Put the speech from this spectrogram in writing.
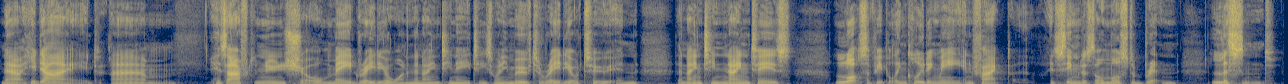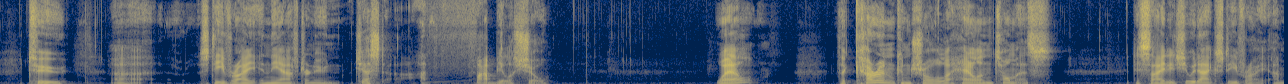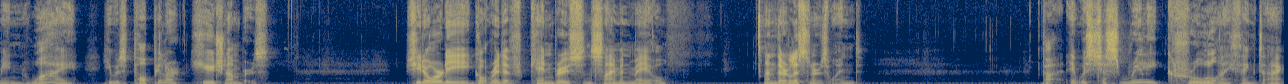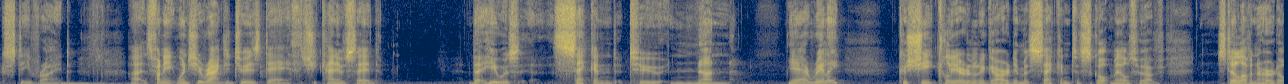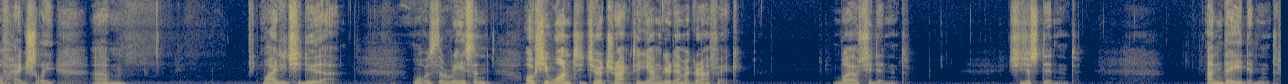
Now, he died. Um, his afternoon show made Radio 1 in the 1980s. When he moved to Radio 2 in the 1990s, lots of people, including me, in fact, it seemed as though most of Britain listened to uh, Steve Wright in the afternoon. Just a fabulous show. Well, the current controller, Helen Thomas, decided she would axe Steve Wright. I mean, why? He was popular, huge numbers. She'd already got rid of Ken Bruce and Simon Mayo, and their listeners went. But it was just really cruel, I think, to axe Steve Wright. Uh, it's funny, when she reacted to his death, she kind of said that he was second to none. Yeah, really? Because she clearly regarded him as second to Scott Mills, who I've still haven't heard of, actually. Um, why did she do that? What was the reason? Oh, she wanted to attract a younger demographic. Well, she didn't. She just didn't. And they didn't.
